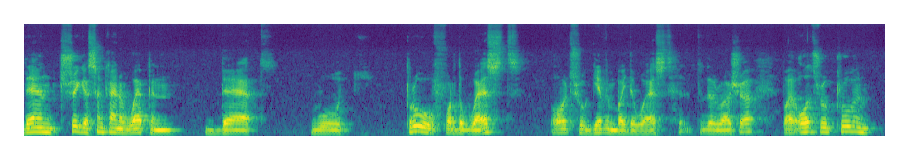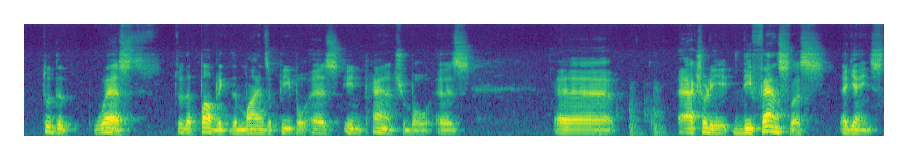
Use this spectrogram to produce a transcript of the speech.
then trigger some kind of weapon that would prove for the West, all through given by the West to the Russia, but all also proven to the West, to the public, the minds of people as impenetrable, as uh, actually defenseless against,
